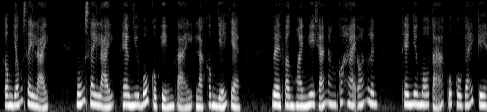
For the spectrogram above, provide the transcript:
không giống xây lại. Muốn xây lại theo như bố cục hiện tại là không dễ dàng. Về phần hoài nghi khả năng có hai oán linh, theo như mô tả của cô gái kia,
